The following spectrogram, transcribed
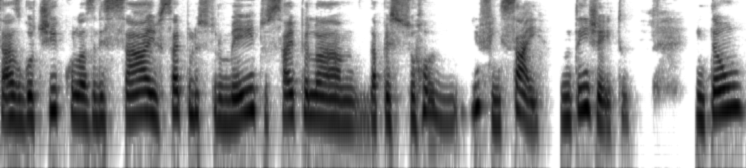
as gotículas, ele sai, sai pelo instrumento, sai pela da pessoa, enfim, sai, não tem jeito. Então,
